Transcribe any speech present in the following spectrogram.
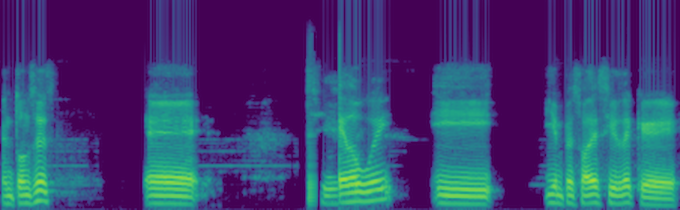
Entonces, eh, Sí, pedo, güey. y, y empezó a decir de que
